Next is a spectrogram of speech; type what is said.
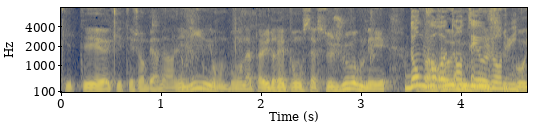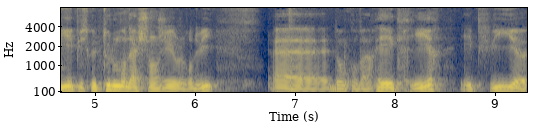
qui était qui était Jean-Bernard Lévy. On n'a pas eu de réponse à ce jour, mais donc vous retentez aujourd'hui, courrier puisque tout le monde a changé aujourd'hui. Euh, donc on va réécrire et puis euh,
